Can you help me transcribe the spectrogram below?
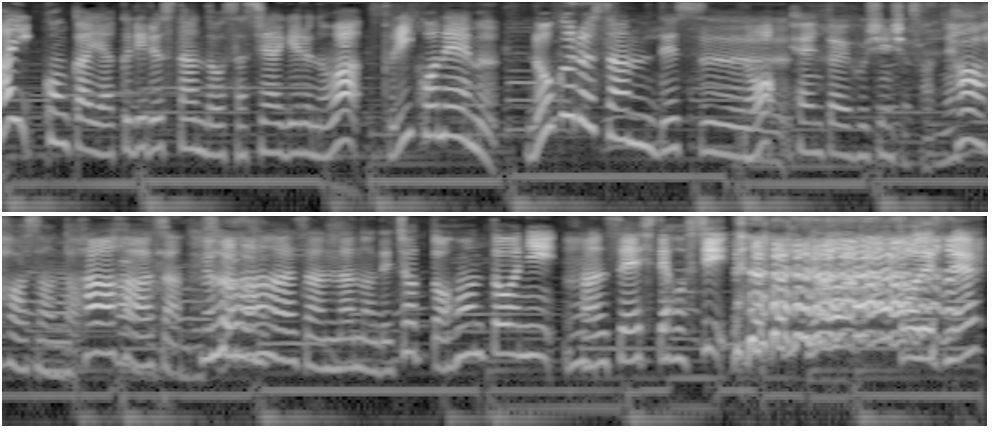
はい今回アクリルスタンドを差し上げるのはプリコネームログルさんです。変態不審者さんね。ハーハーさん。だハーハーさん ハーハーさんです。ハーハーさんなのでちょっと本当に反省してほしい、そうですね。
